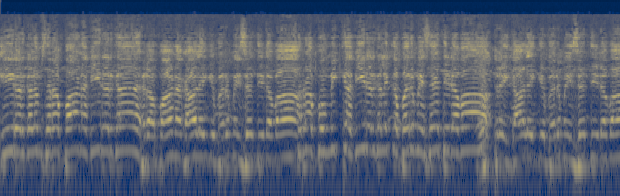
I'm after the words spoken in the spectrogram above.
வீரர்களும் சிறப்பான வீரர்கள். சிறப்பான காலைக்கு பெருமை சேர்த்திடவா? சிறப்பு மிக்க வீரர்களுக்கு பெருமை சேர்த்திடவா? ஒற்றை காலைக்கு பெருமை சேர்த்திடவா?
